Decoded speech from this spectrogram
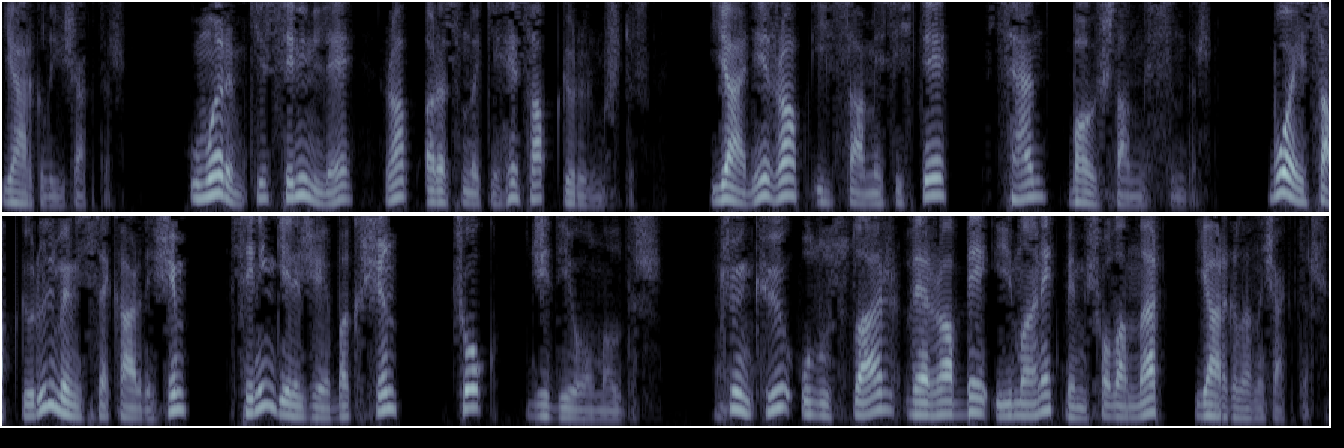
yargılayacaktır. Umarım ki seninle Rab arasındaki hesap görülmüştür. Yani Rab İsa Mesih'te sen bağışlanmışsındır. Bu hesap görülmemişse kardeşim senin geleceğe bakışın çok ciddi olmalıdır. Çünkü uluslar ve Rabbe iman etmemiş olanlar yargılanacaktır.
